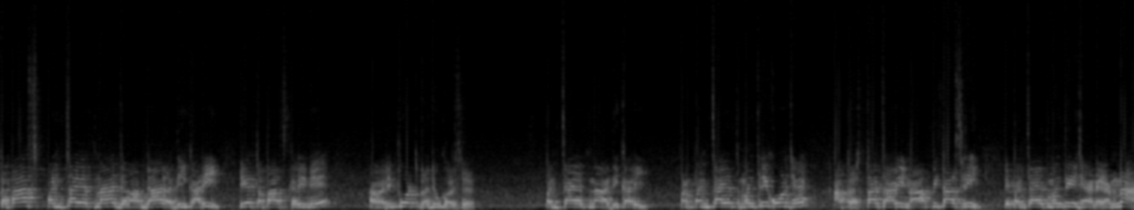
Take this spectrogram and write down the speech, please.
તપાસ પંચાયતના જવાબદાર અધિકારી એ તપાસ કરીને રિપોર્ટ રજૂ કરશે. પંચાયતના અધિકારી, પણ પંચાયત મંત્રી કોણ છે? આ ભ્રષ્ટાચારીના પિતાશ્રી એ પંચાયત મંત્રી છે અને એમના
